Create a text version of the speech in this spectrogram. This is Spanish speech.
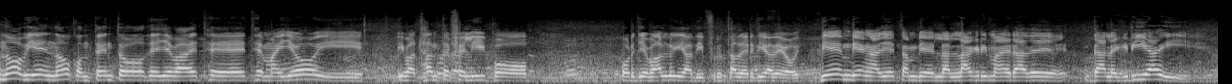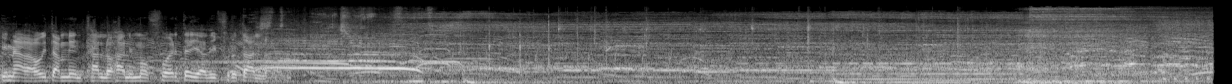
No, bien, ¿no? Contento de llevar este, este maillot y, bastante feliz por, llevarlo y a disfrutar del día de hoy. Bien, bien, ayer también las lágrimas eran de, de alegría y, y nada, hoy también están los ánimos fuertes y a disfrutarlo.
